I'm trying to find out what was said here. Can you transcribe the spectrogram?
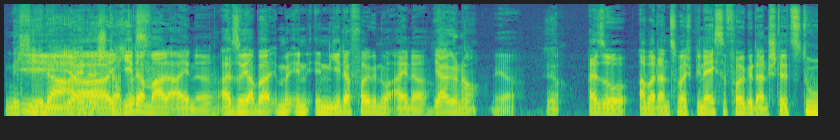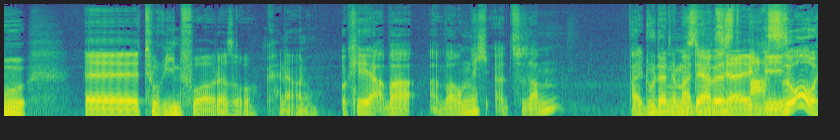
nicht jeder ja, eine Stadt. Jeder mal eine. Also aber in, in, in jeder Folge nur einer. Ja, genau. ja. Ja. Also, aber dann zum Beispiel nächste Folge, dann stellst du äh, Turin vor oder so. Keine Ahnung. Okay, aber warum nicht äh, zusammen? Weil du dann, immer müssen wir der bist. ja Ach so,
